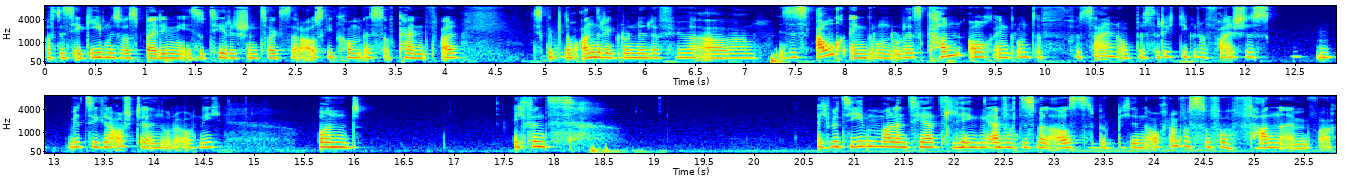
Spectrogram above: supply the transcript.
auf das Ergebnis, was bei dem esoterischen Zeugs da rausgekommen ist, auf keinen Fall. Es gibt noch andere Gründe dafür, aber es ist auch ein Grund oder es kann auch ein Grund dafür sein. Ob es richtig oder falsch ist, wird sich herausstellen oder auch nicht. Und ich finde es, ich würde es jedem mal ans Herz legen, einfach das mal auszuprobieren. Auch einfach so for fun einfach.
